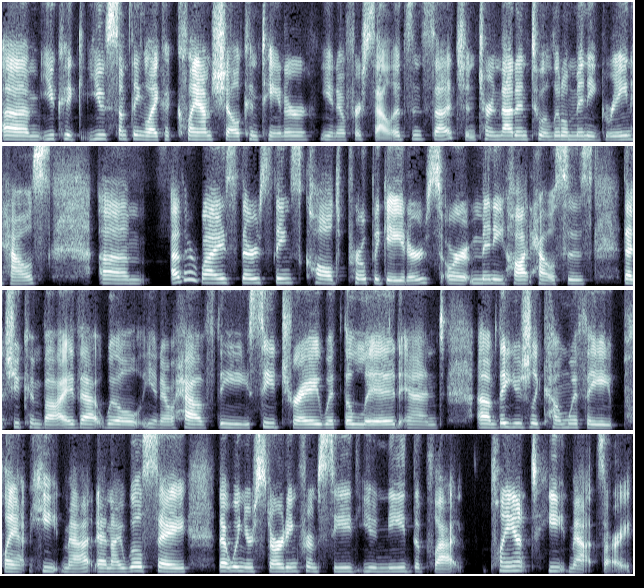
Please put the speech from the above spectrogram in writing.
Um, you could use something like a clamshell container, you know, for salads and such, and turn that into a little mini greenhouse. Um, Otherwise, there's things called propagators or mini hothouses that you can buy that will, you know, have the seed tray with the lid, and um, they usually come with a plant heat mat. And I will say that when you're starting from seed, you need the plant plant heat mat sorry.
